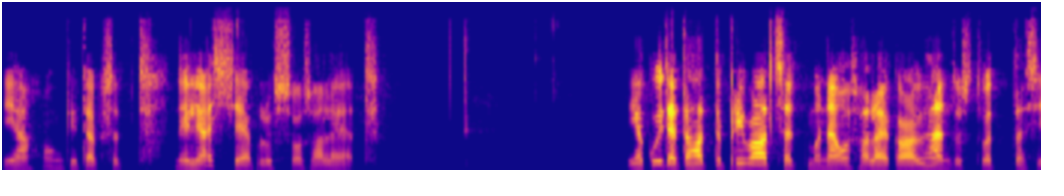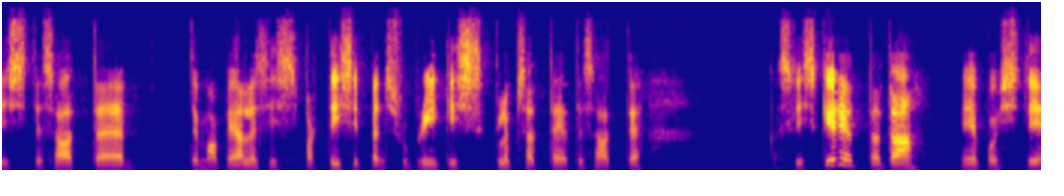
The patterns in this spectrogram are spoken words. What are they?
jah, ongi täpselt neli asja ja pluss osalejad. ja kui te tahate privaatselt mõne osalejaga ühendust võtta, siis te saate tema peale siis participants rubriigis klõpsata ja te saate kas siis kirjutada e-posti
